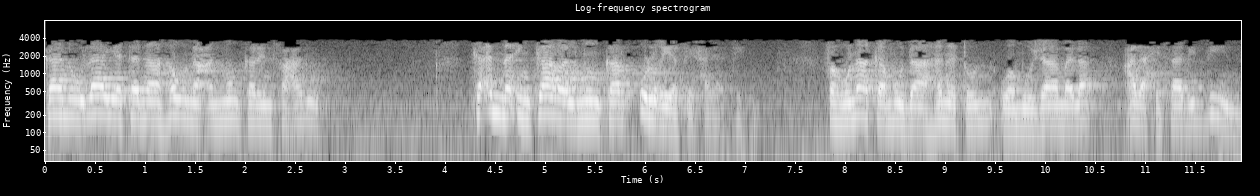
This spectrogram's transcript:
كانوا لا يتناهون عن منكر فعلوه. كأن إنكار المنكر ألغي في حياتهم. فهناك مداهنة ومجاملة على حساب الدين.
